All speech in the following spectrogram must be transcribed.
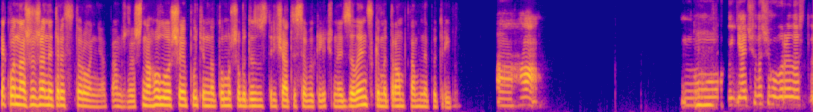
Так вона ж уже не тристороння. Там же ж наголошує Путін на тому, що буде зустрічатися виключно з Зеленським, і Трамп там не потрібен. Ага. Ну, я чула, що говорили ост-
